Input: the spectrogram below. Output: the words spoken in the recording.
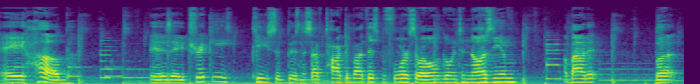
a hub is a tricky piece of business. I've talked about this before, so I won't go into nauseum about it. But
